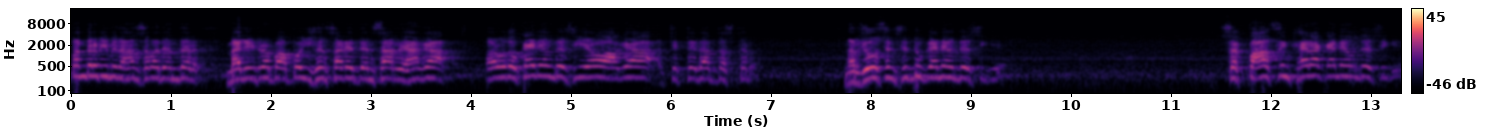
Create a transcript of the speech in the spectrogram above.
15ਵੀਂ ਵਿਧਾਨ ਸਭਾ ਦੇ ਅੰਦਰ ਮੈਂ ਲੀਡਰ ਆਫ ਆਪੋਜੀਸ਼ਨ ਸਾਢੇ ਤਿੰਨ ਸਾਲ ਰਹਾਂਗਾ, ਔਰ ਉਦੋਂ ਕਹਿੰਦੇ ਹੁੰਦੇ ਸੀ ਉਹ ਆ ਗਿਆ ਚਿੱਟੇ ਦਾ ਤਸਕਰ। ਨਵਜੋਤ ਸਿੰਘ ਸਿੱਧੂ ਕਹਿੰਦੇ ਹੁੰਦੇ ਸੀਗੇ। ਸੁਖਪਾਲ ਸਿੰਘ ਖਹਿਰਾ ਕਹਿੰਦੇ ਹੁੰਦੇ ਸੀਗੇ।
